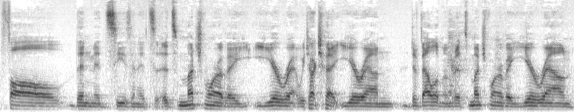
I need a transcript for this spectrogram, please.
fall then mid-season. It's it's much more of a year-round. We talked about year-round development, but it's much more of a year-round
